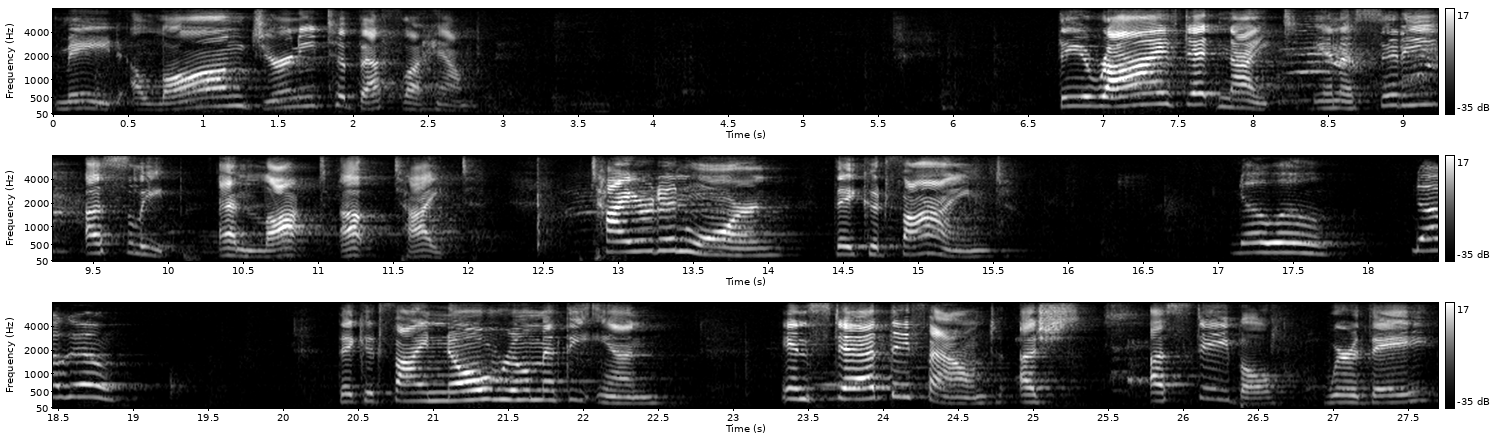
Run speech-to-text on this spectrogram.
made a long journey to Bethlehem. They arrived at night in a city asleep and locked up tight. Tired and worn, they could find no room. No room. They could find no room at the inn. Instead, they found a, a stable where they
